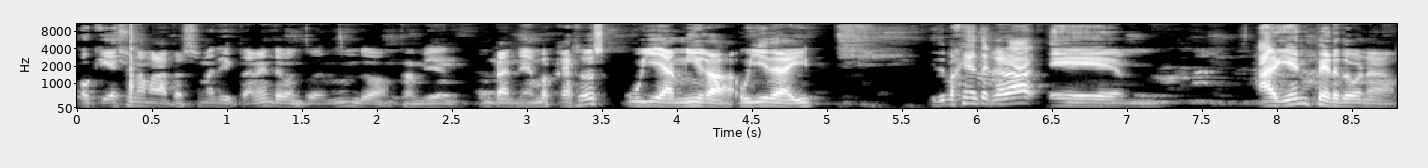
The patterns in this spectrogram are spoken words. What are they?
O que es una mala persona directamente con todo el mundo. También. En plan, en ambos casos, huye amiga, huye de ahí. Y tú imagínate que ahora eh, alguien perdona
